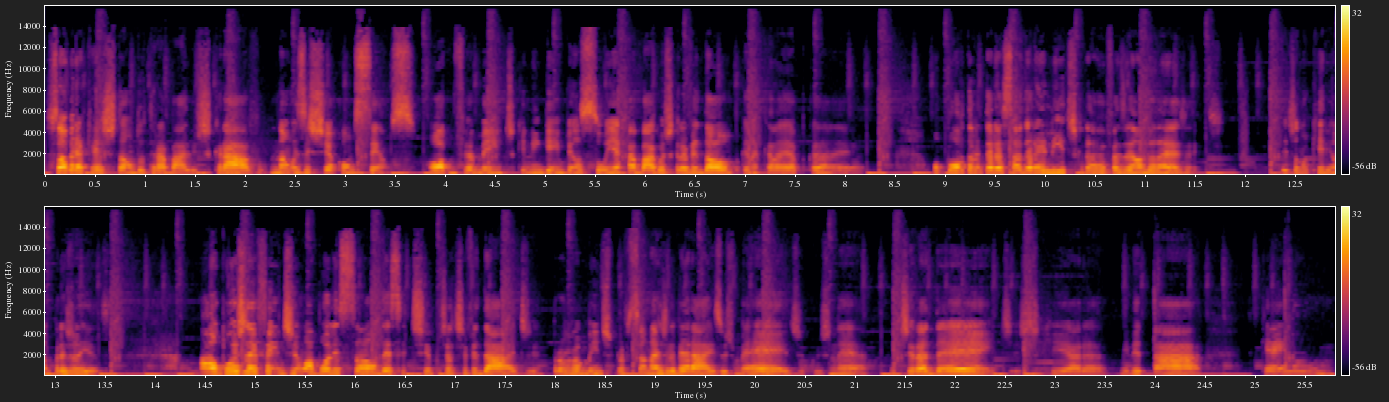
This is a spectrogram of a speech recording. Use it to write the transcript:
Sobre a questão do trabalho escravo, não existia consenso. Obviamente que ninguém pensou em acabar com a escravidão, porque naquela época é... o povo estava interessado, era a elite que estava fazendo, né, gente? Eles não queriam prejuízo. Alguns defendiam a abolição desse tipo de atividade, provavelmente profissionais liberais, os médicos, né? O Tiradentes, que era militar, quem não,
